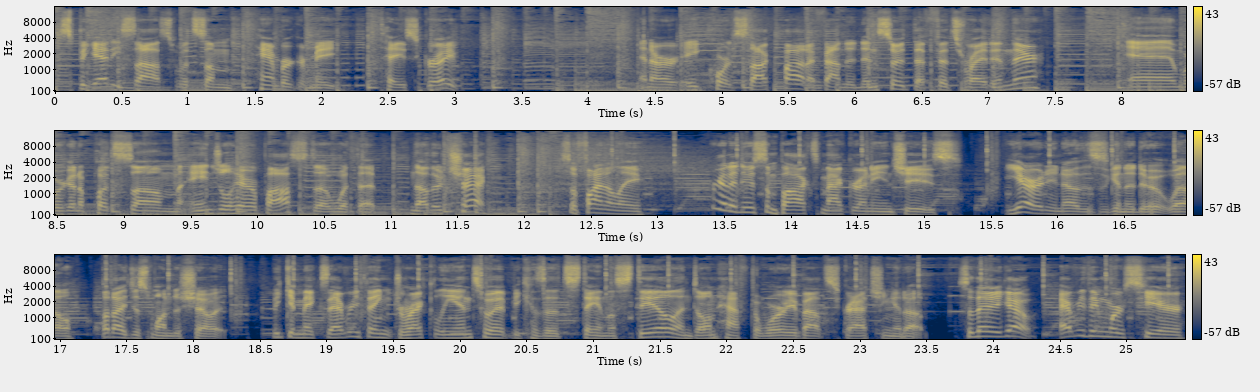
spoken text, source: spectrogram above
Spaghetti sauce with some hamburger meat tastes great. In our 8 quart stock pot, I found an insert that fits right in there. And we're going to put some angel hair pasta with it. Another check. So finally, we're going to do some box macaroni and cheese. You already know this is going to do it well, but I just wanted to show it. We can mix everything directly into it because it's stainless steel and don't have to worry about scratching it up. So there you go. Everything works here.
